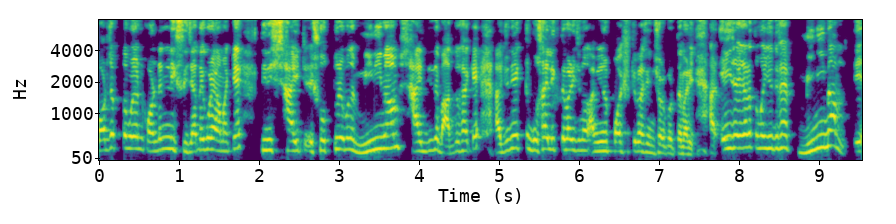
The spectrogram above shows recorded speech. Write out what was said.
পর্যাপ্ত পরিমাণ কন্টেন্ট লিখছি যাতে করে আমাকে তিনি ষাট, সত্তরের মধ্যে মিনিমাম ষাট দিতে বাধ্য থাকে। আর যদি একটু গোসাই লিখতে পারি, যেন আমি পঁয়ষট্টি প্লাস ইনশোর করতে পারি। আর এই জায়গাটা তুমি যদি ভাই মিনিমাম এই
